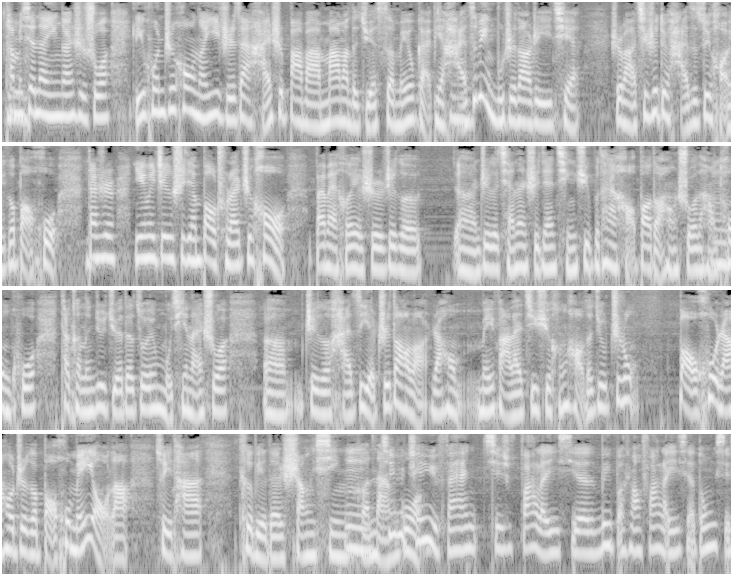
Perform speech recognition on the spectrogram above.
他们现在应该是说，离婚之后呢，一直在还是爸爸妈妈的角色没有改变，孩子并不知道这一切，是吧？其实对孩子最好一个保护，但是因为这个事件爆出来之后，白百合也是这个。嗯，这个前段时间情绪不太好，报道上说的，好像痛哭。她可能就觉得，作为母亲来说，呃，这个孩子也知道了，然后没法来继续很好的就这种保护，然后这个保护没有了，所以他特别的伤心和难过。嗯其实陈羽凡其实发了一些微博上发了一些东西，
